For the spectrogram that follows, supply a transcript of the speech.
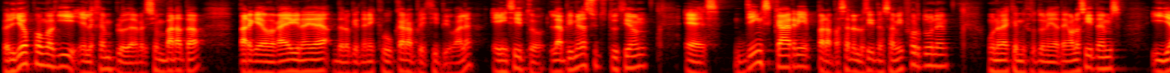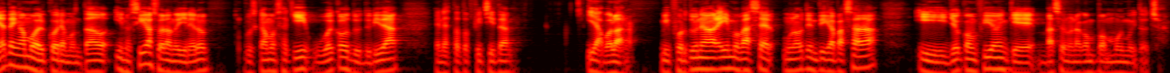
Pero yo os pongo aquí el ejemplo de la versión barata para que os hagáis una idea de lo que tenéis que buscar al principio, ¿vale? E insisto, la primera sustitución es Jinx Carry para pasarle los ítems a mi Fortune. Una vez que mi Fortune ya tenga los ítems y ya tengamos el core montado y nos siga sobrando dinero, buscamos aquí huecos de utilidad en estas dos fichitas y a volar. Mi Fortune ahora mismo va a ser una auténtica pasada y yo confío en que va a ser una compo muy muy tocha.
